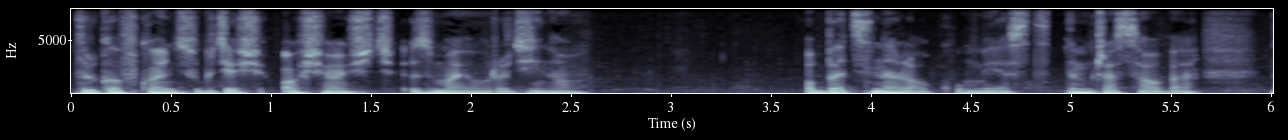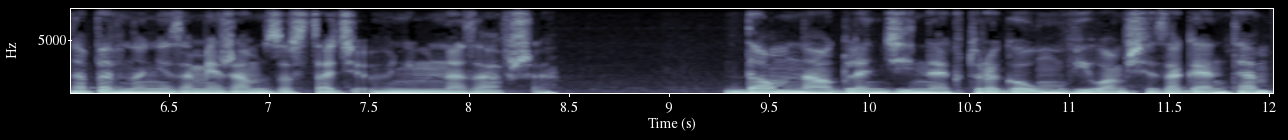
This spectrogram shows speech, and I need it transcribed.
tylko w końcu gdzieś osiąść z moją rodziną. Obecne lokum jest tymczasowe. Na pewno nie zamierzam zostać w nim na zawsze. Dom na oględziny, którego umówiłam się z agentem,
